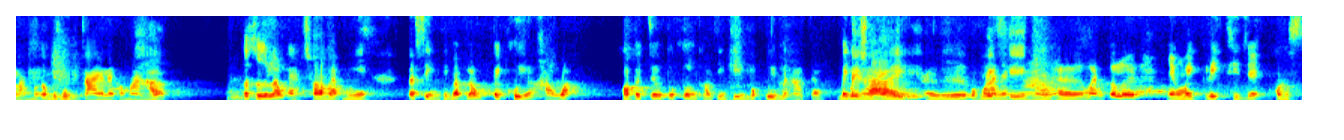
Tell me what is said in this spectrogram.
หลังๆ มันก็ไม่ถูกใจอะไรประมาณครันี้บก็คือเราแอบชอบแบบนี้ แต่สิ่งที่แบบเราไปคุยกับเขาอะพอไปเจอตัวตนเขาจริงๆพอคุยมันอาจจะไม่ไม่ใช่ใช่เออประมาณอย่างนั้นเออมันก็เลยยังไม่คลิกที่จะคนโส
